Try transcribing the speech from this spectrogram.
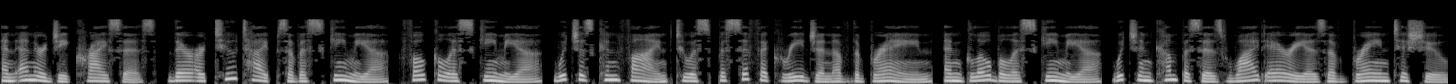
and energy crisis. There are two types of ischemia focal ischemia, which is confined to a specific region of the brain, and global ischemia, which encompasses wide areas of brain tissue.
